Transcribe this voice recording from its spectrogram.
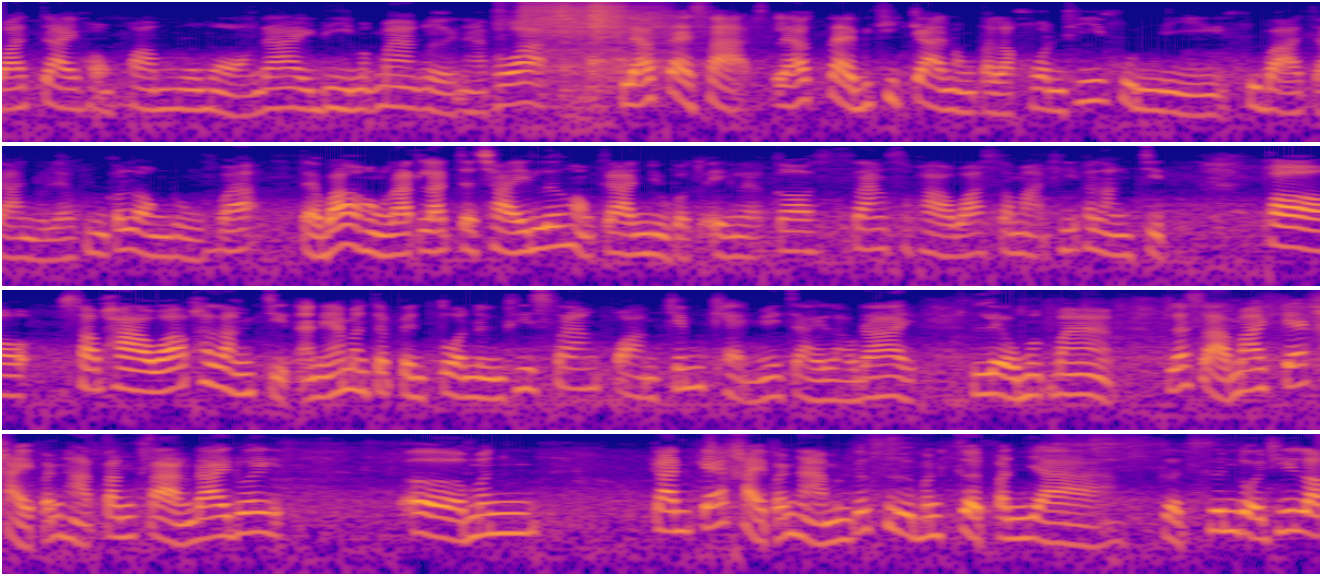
วะใจของความมัวหมองได้ดีมากๆเลยนะเพราะว่าแล้วแต่ศาสตร์แล้วแต่วิธีการของแต่ละคนที่คุณมีครูบาอาจารย์อยู่แล้ว คุณก็ลองดูว่า แต่ว่าของรัฐรัฐจะใช้เรื่องของการอยู่กับตัวเอง แล้วก็สร้างสภาวะสมาธิพลังจิต พอสภาวะพลังจิต อันนี้มันจะเป็นตัวหนึ่งที่สร้างความเข้มแข็งในใจเราได้เร็วมากๆ และสามารถแก้ไขปัญหาต่างๆ ได้ด้วยเออมัน การแก้ไขปัญหามันก็คือมันเกิดปัญญาเกิดขึ้นโดยที่เรา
